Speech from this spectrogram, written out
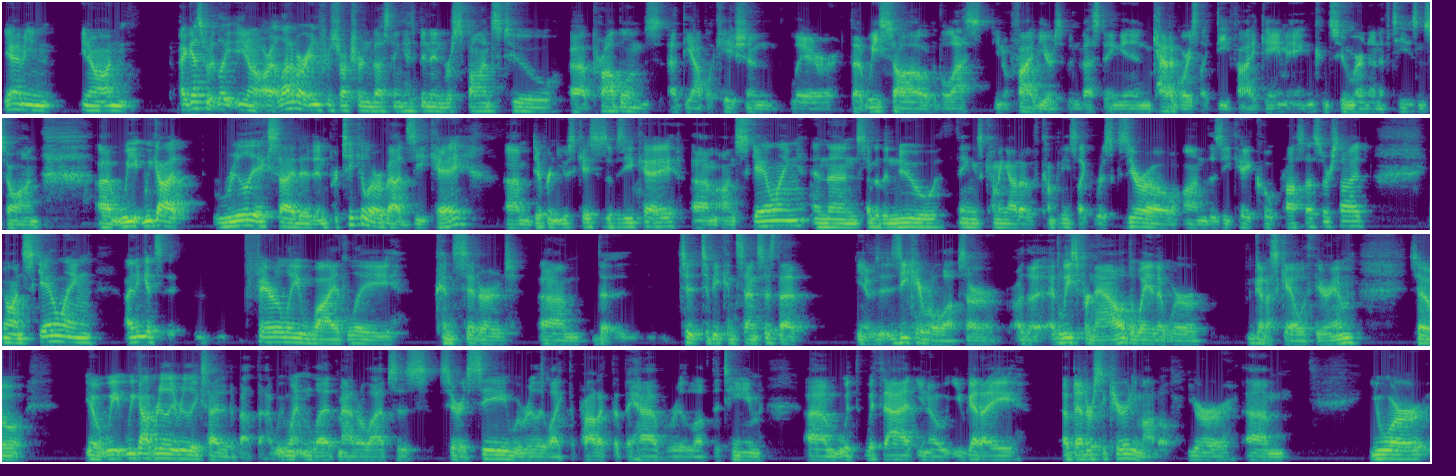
Yeah, I mean, you know, on I guess what, like you know, our, a lot of our infrastructure investing has been in response to uh, problems at the application layer that we saw over the last you know five years of investing in categories like DeFi, gaming, consumer, and NFTs, and so on. Uh, we we got really excited, in particular, about zk. Um, different use cases of zk um, on scaling, and then some of the new things coming out of companies like RISC Zero on the zk co-processor side. You know, on scaling, I think it's fairly widely considered um, the to, to be consensus that you know zk rollups are are the at least for now the way that we're going to scale ethereum so you know we, we got really really excited about that we went and led matter labs' series c we really like the product that they have we really love the team um, with with that you know you get a a better security model you're um, you're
